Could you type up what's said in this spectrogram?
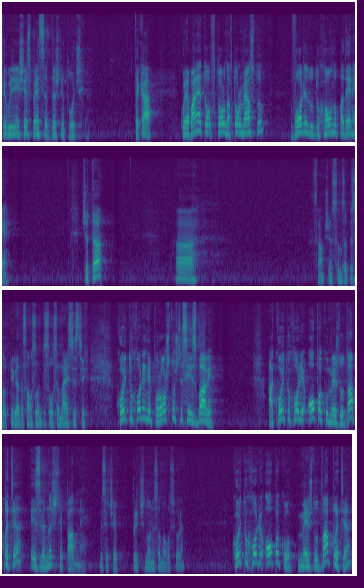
3 години и 6 месеца дъжд не получиха. Така, колебанието второ, на второ място води до духовно падение. Чета а, само, че не съм записал книгата, само съм записал 18 стих. Който ходи непорочно, ще се избави. А който ходи опако между два пътя, изведнъж ще падне. Мисля, че причина, не съм много сигурен. Който ходи опако между два пътя,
